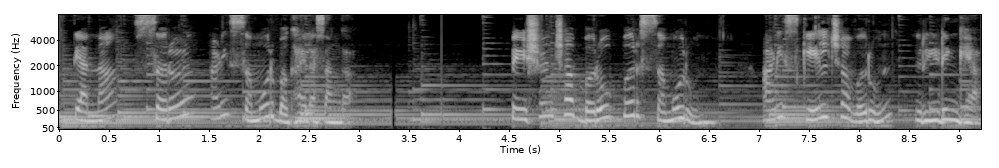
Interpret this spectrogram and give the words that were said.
त्यांना सरळ आणि समोर बघायला सांगा. पेशंटच्या बरोबर समोरून आणि स्केलच्या वरून रीडिंग घ्या.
